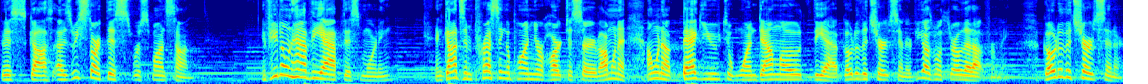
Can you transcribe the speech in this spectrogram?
this gospel, as we start this response time, if you don't have the app this morning, and God's impressing upon your heart to serve, I want to I want to beg you to one download the app. Go to the church center. If you guys want to throw that up for me. Go to the church center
